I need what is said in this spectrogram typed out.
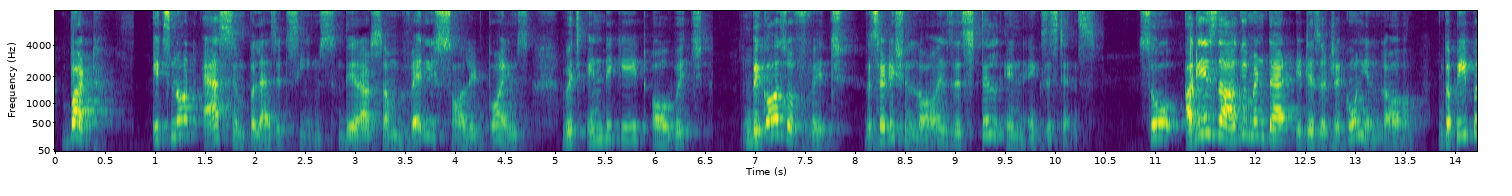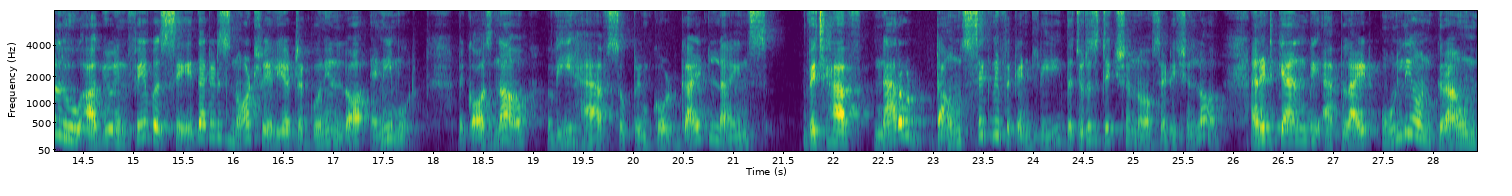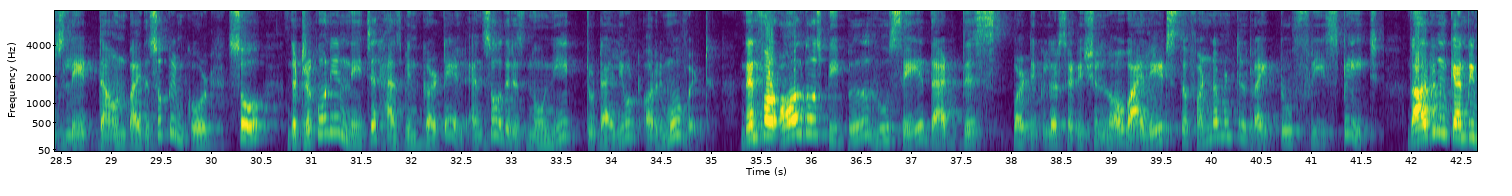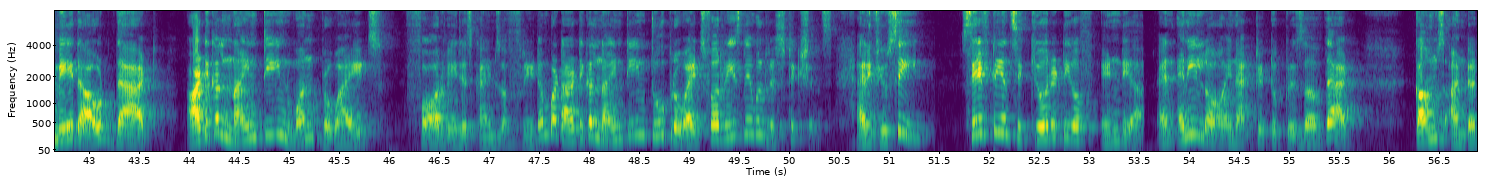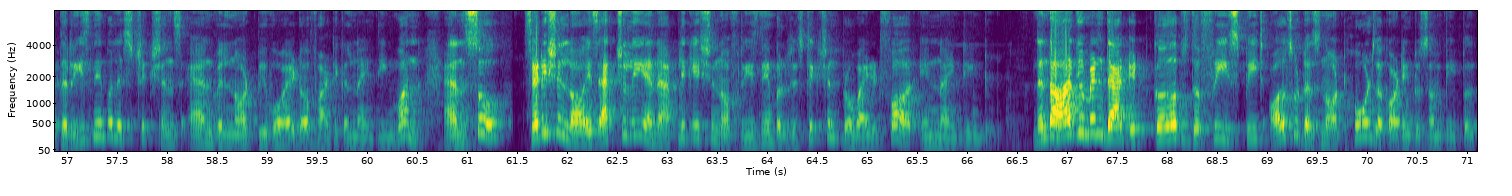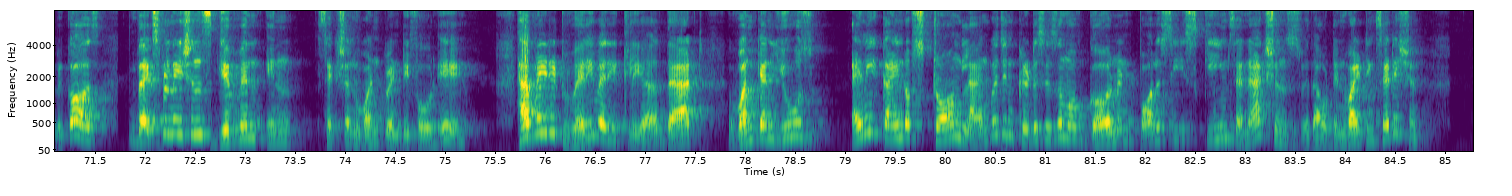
But it's not as simple as it seems. There are some very solid points which indicate or which because of which the sedition law is still in existence. So, against the argument that it is a draconian law, the people who argue in favor say that it is not really a draconian law anymore. Because now we have Supreme Court guidelines which have narrowed down significantly the jurisdiction of sedition law. And it can be applied only on grounds laid down by the Supreme Court. So the draconian nature has been curtailed. And so there is no need to dilute or remove it. Then for all those people who say that this particular sedition law violates the fundamental right to free speech, the argument can be made out that Article 19.1 provides for various kinds of freedom, but Article 19.2 provides for reasonable restrictions. And if you see, safety and security of India and any law enacted to preserve that comes under the reasonable restrictions and will not be void of Article 19.1. And so, sedition law is actually an application of reasonable restriction provided for in 19.2. Then the argument that it curbs the free speech also does not hold according to some people because the explanations given in section 124a have made it very very clear that one can use any kind of strong language in criticism of government policy, schemes and actions without inviting sedition.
